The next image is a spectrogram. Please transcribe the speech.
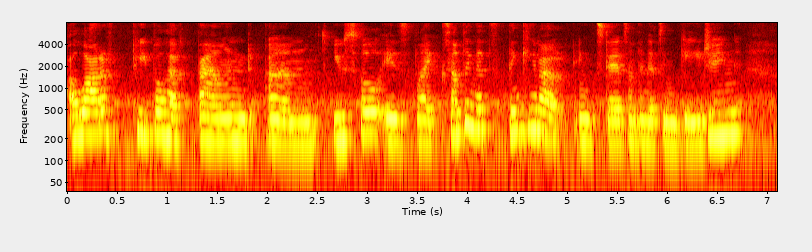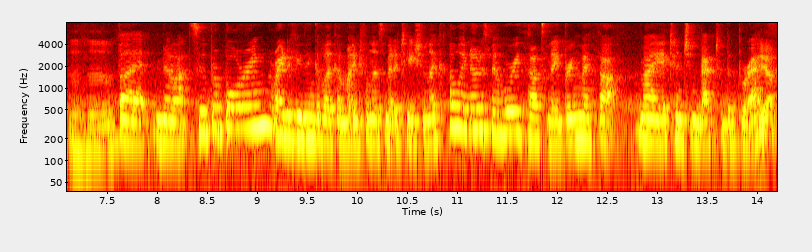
a lot of people have found um, useful is like something that's thinking about instead something that's engaging Mm-hmm. but not super boring right if you think of like a mindfulness meditation like oh i notice my worry thoughts and i bring my thought my attention back to the breath Yeah.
